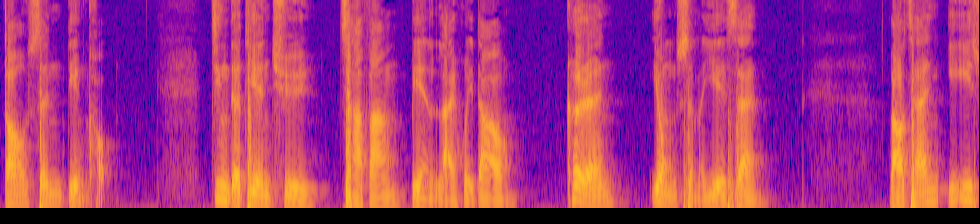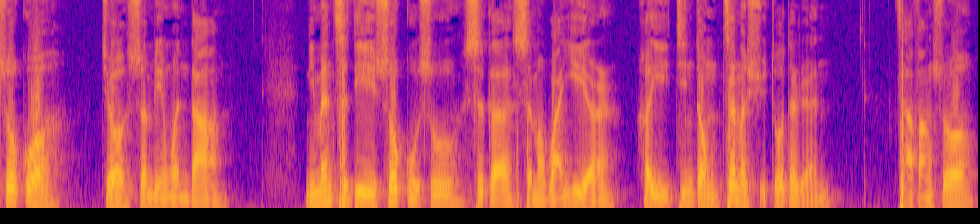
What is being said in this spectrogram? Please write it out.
高升店口，进得店去，茶房便来回道：客人。用什么夜膳？老禅一一说过，就顺便问道：“你们此地说古书是个什么玩意儿？何以惊动这么许多的人？”茶房说：“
